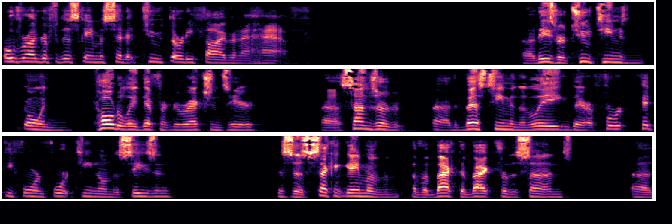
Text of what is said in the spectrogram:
Over under for this game is set at 235 and a half. Uh, these are two teams going totally different directions here. Uh, Suns are uh, the best team in the league. They are 54 and 14 on the season. This is a second game of, of a back to back for the Suns. Uh,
